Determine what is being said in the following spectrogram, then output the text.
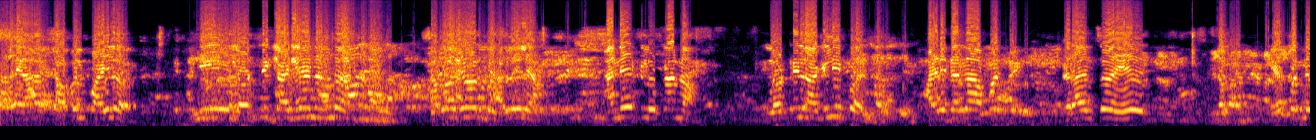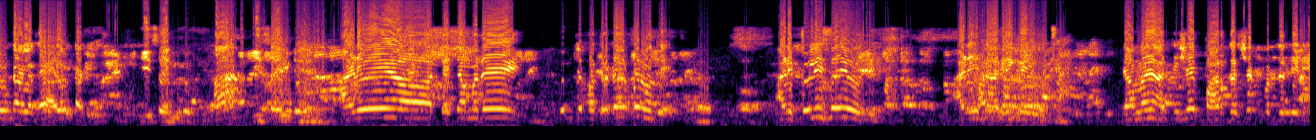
आणि आज आपण पाहिलं की लॉटरी काढल्यानंतर सभागृहात बसलेल्या अनेक लोकांना लॉटरी लागली पण आणि त्यांना आपण घरांचं हे हे पण देऊन टाकलं घर देऊन टाकलं. ई साईन हा? ई साईन आणि अं, त्याच्यामध्ये तुमचे पत्रकार पण होते. आणि पोलीसही होते. आणि नागरिकही होते. त्यामुळे अतिशय पारदर्शक पद्धतीने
